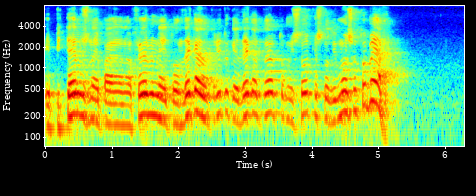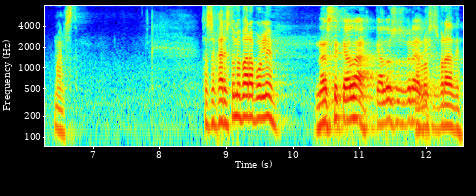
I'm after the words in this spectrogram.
επιτέλους να επαναφέρουν τον 13ο και 14ο μισθό και στο δημόσιο τομέα. Μάλιστα. Σας ευχαριστούμε πάρα πολύ. Να είστε καλά. Καλό σας βράδυ. Καλό σας βράδυ.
